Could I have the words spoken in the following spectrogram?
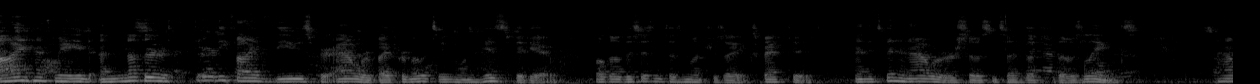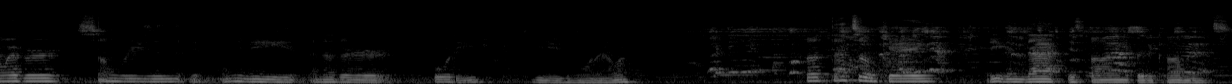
I have made another 35 views per hour by promoting on his video, although this isn't as much as I expected, and it's been an hour or so since I've left those links. However, some reason it only made another 40 views in one hour. But that's okay, even that is fine for the comments.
